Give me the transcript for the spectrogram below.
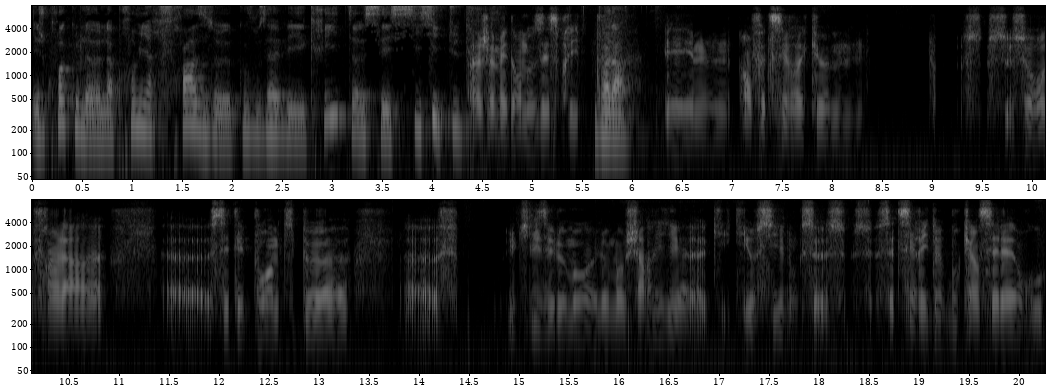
Et je crois que la, la première phrase que vous avez écrite, c'est si, si tu. À jamais dans nos esprits. Voilà. Et hum, en fait, c'est vrai que hum, ce, ce refrain-là, euh, euh, c'était pour un petit peu euh, euh, utiliser le mot, le mot Charlie, euh, qui, qui est aussi donc ce- ce- cette série de bouquins célèbres où,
